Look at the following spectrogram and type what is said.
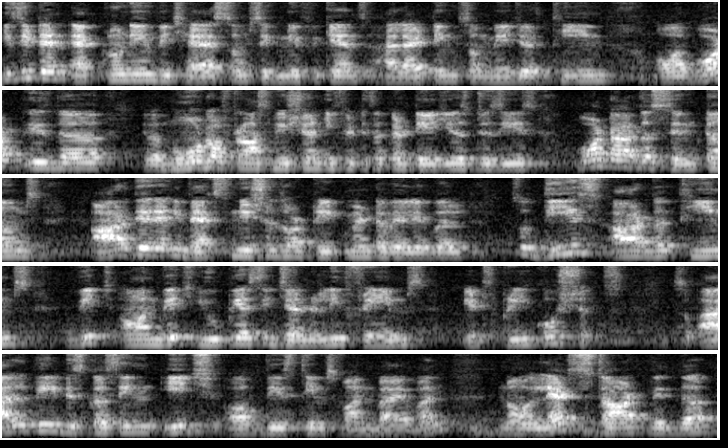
Is it an acronym which has some significance highlighting some major theme? Or what is the uh, mode of transmission if it is a contagious disease? What are the symptoms? Are there any vaccinations or treatment available? So these are the themes which on which UPSC generally frames its pre-questions. So I'll be discussing each of these themes one by one. Now let's start with the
